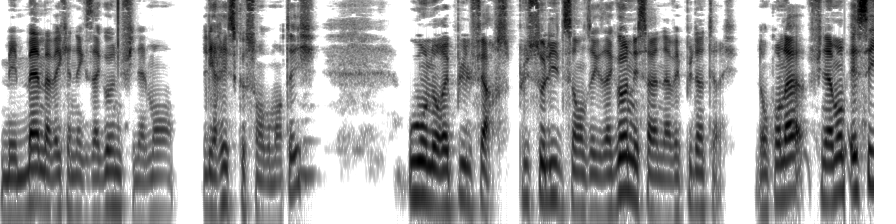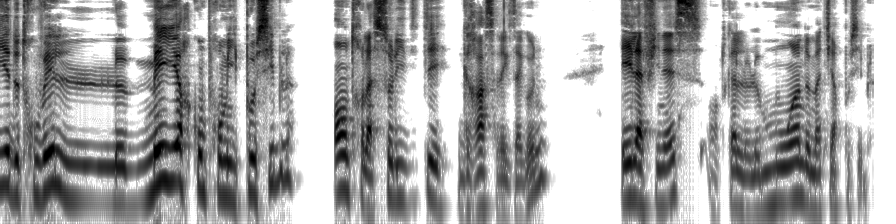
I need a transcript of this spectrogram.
mais même avec un hexagone, finalement, les risques sont augmentés ou on aurait pu le faire plus solide sans hexagone et ça n'avait plus d'intérêt. Donc on a finalement essayé de trouver le meilleur compromis possible entre la solidité grâce à l'hexagone et la finesse, en tout cas le, le moins de matière possible.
